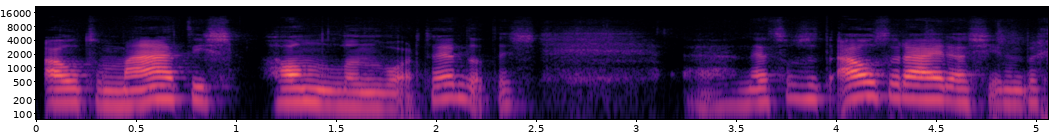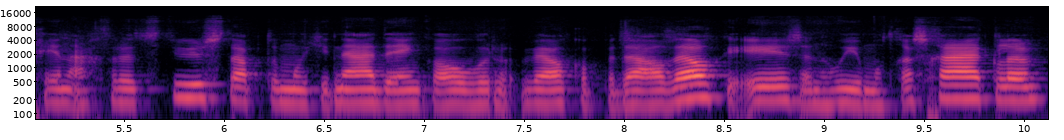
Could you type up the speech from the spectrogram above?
automatisch handelen wordt. Dat is net zoals het autorijden. Als je in het begin achter het stuur stapt, dan moet je nadenken over welke pedaal welke is en hoe je moet gaan schakelen.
